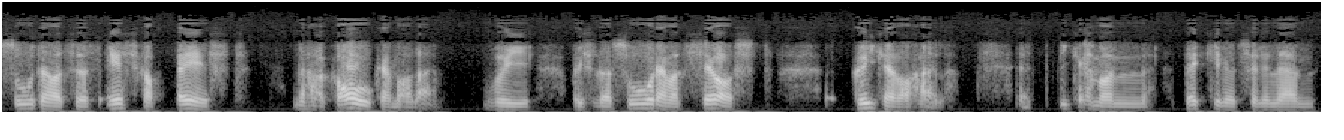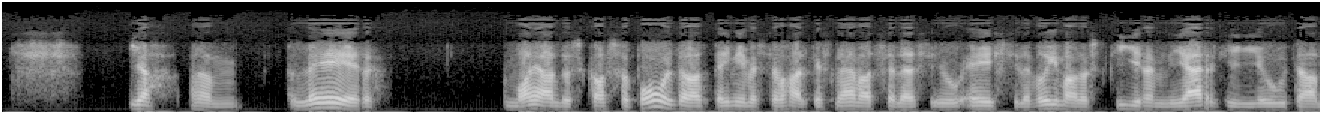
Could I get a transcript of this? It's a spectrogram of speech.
suudavad sellest SKP-st näha kaugemale või, või seda suuremat seost kõige vahel. et pigem on tekkinud selline jah ähm,, leer majanduskasvu pooldavate inimeste vahel, kes näevad selles ju Eestile võimalust kiiremini järgi jõuda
